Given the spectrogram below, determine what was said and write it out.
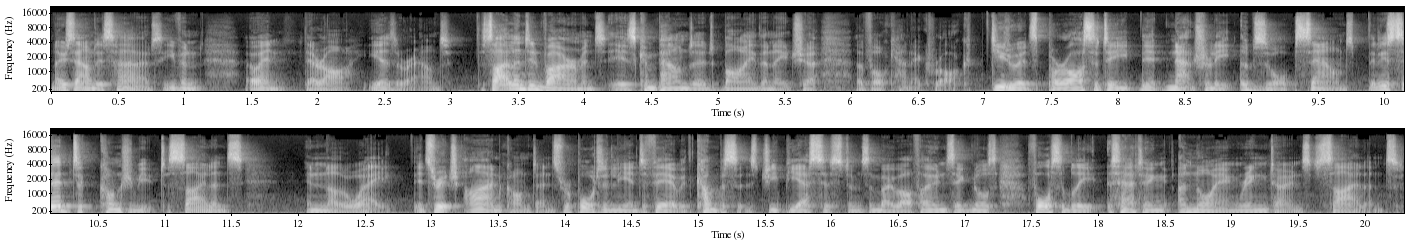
no sound is heard, even when there are ears around. The silent environment is compounded by the nature of volcanic rock. Due to its porosity, it naturally absorbs sound. It is said to contribute to silence in another way. Its rich iron contents reportedly interfere with compasses, GPS systems, and mobile phone signals, forcibly setting annoying ringtones to silence.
